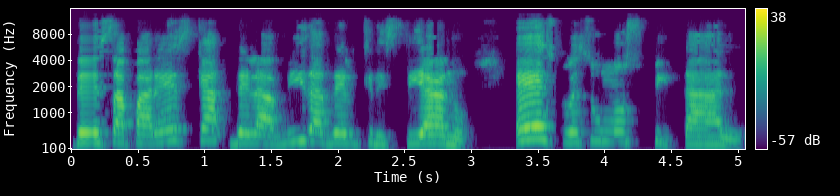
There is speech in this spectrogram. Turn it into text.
desaparezca de la vida del cristiano. Esto es un hospital.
